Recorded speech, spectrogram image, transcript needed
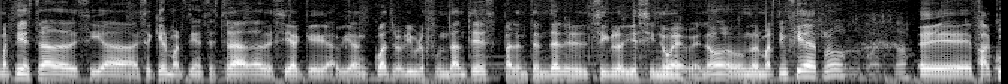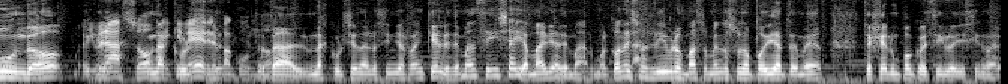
Martín Estrada decía, Ezequiel Martínez Estrada decía que habían cuatro libros fundantes para entender el siglo XIX, ¿no? Uno el Martín Fierro, eh, Facundo, Librazo, hay que leer el Facundo. Total, una excursión a los indios ranqueles de Mansilla y Amalia de Mármol. Con esos libros más o menos uno podía temer, tejer un poco el siglo XIX.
